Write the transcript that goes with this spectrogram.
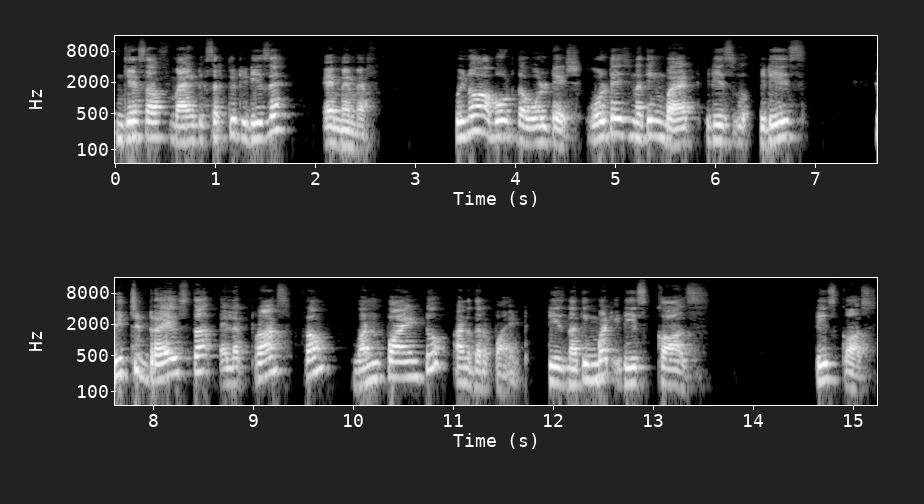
in case of magnetic circuit, it is a MMF. We know about the voltage. Voltage is nothing but it is it is which drives the electrons from one point to another point. It is nothing but it is cause. It is cause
